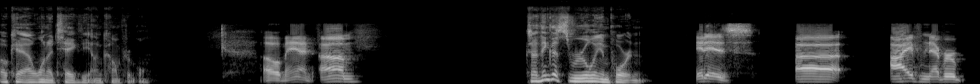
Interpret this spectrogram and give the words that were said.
okay i want to take the uncomfortable oh man um because i think that's really important. It is. Uh i've never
